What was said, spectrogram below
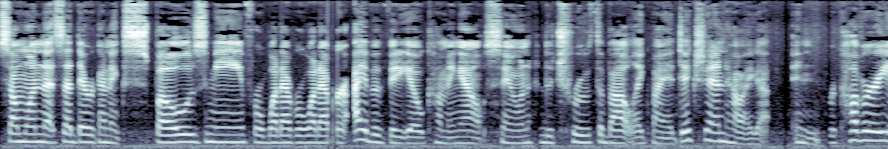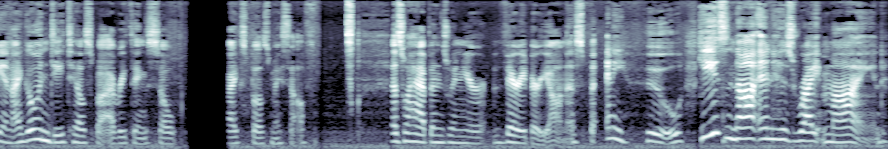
someone that said they were gonna expose me for whatever, whatever. I have a video coming out soon. The truth about like my addiction, how I got in recovery, and I go in details about everything, so I expose myself. That's what happens when you're very, very honest. But anywho, he's not in his right mind.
